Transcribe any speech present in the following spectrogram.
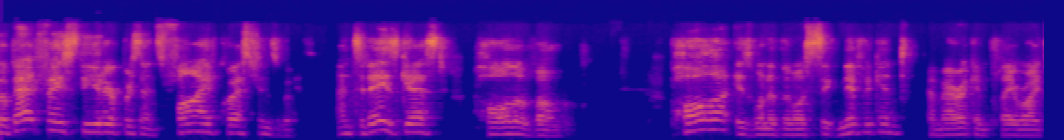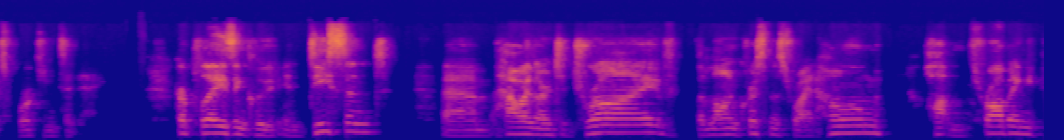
About Face Theatre presents five questions with, and today's guest, Paula Vogel. Paula is one of the most significant American playwrights working today. Her plays include Indecent, um, How I Learned to Drive, The Long Christmas Ride Home, Hot and Throbbing,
